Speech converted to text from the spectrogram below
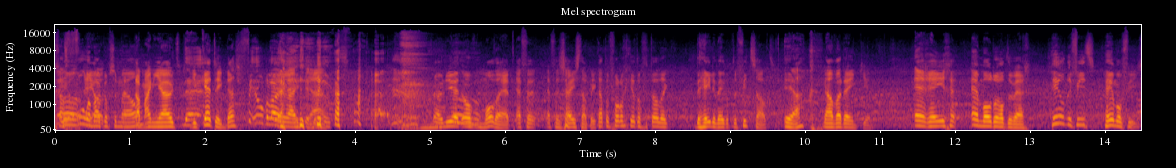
Gaat Oh, volle bak op zijn mel. dat maakt niet uit. Je ketting, dat is veel belangrijker. Ja. Nou, nu je het over modder hebt, even, even een zijstapje. Ik had de vorige keer toch verteld dat ik de hele week op de fiets zat. Ja. Nou, wat denk je? En regen en modder op de weg. Heel de fiets, helemaal vies.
